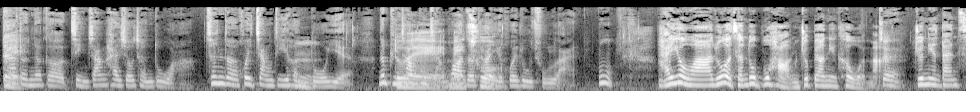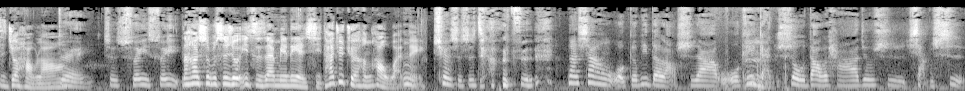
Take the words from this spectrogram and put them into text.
他的那个紧张害羞程度啊，真的会降低很多耶。嗯那平常不讲话的，他也会露出来。嗯，还有啊，如果程度不好，你就不要念课文嘛，对，就念单字就好了。对，就所以所以，那他是不是就一直在那边练习？他就觉得很好玩呢？确实是这样子。那像我隔壁的老师啊，我可以感受到他就是想试，嗯、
